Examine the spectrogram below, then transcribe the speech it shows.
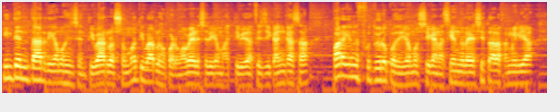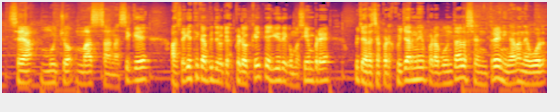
intentar digamos incentivarlos o motivarlos o promover esa digamos actividad física en casa para que en el futuro pues digamos sigan haciéndola y así toda la familia sea mucho más sana. Así que hasta aquí este capítulo que espero que te ayude como siempre. Muchas gracias por escucharme, por apuntaros en Training Around the World,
